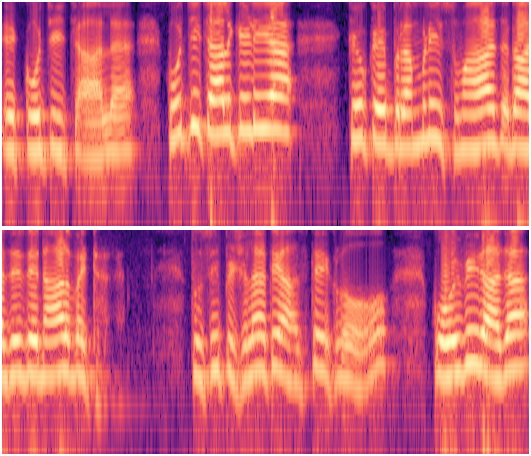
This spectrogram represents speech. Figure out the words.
ਇਹ ਕੋਝੀ ਚਾਲ ਹੈ। ਕੋਝੀ ਚਾਲ ਕਿਹੜੀ ਆ? ਕਿਉਂਕਿ ਬ੍ਰਾਹਮਣੀ ਸਮਾਜ ਰਾਜੇ ਦੇ ਨਾਲ ਬੈਠਾ ਤੁਸੀਂ ਪਿਛਲਾ ਇਤਿਹਾਸ ਦੇਖ ਲਓ, ਕੋਈ ਵੀ ਰਾਜਾ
